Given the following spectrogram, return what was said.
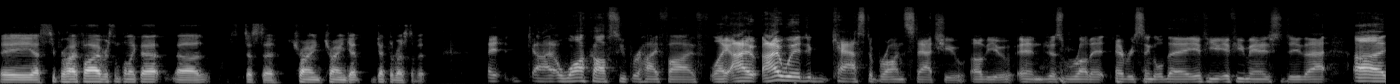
a, a super high five or something like that, uh, just to try and try and get get the rest of it. A walk off super high five. Like I, I would cast a bronze statue of you and just rub it every single day if you if you manage to do that. Uh,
